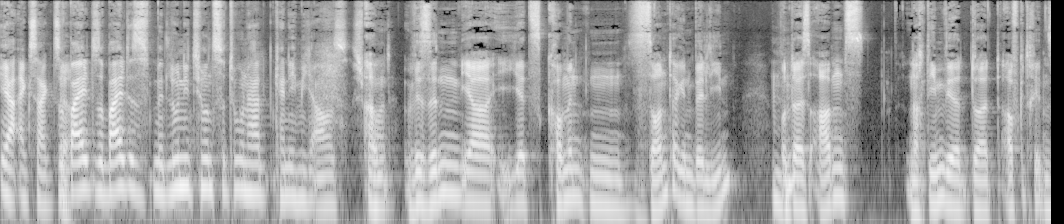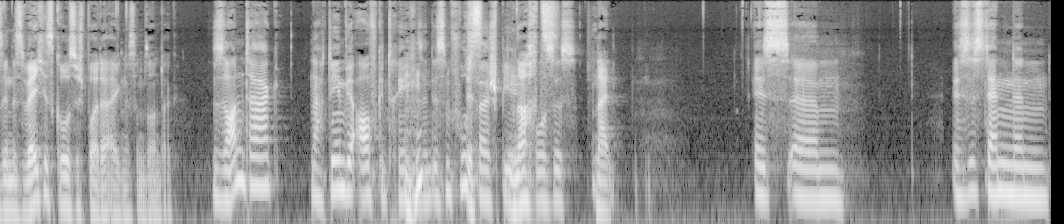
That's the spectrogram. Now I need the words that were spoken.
Ja, exakt. Sobald, sobald es mit Looney Tunes zu tun hat, kenne ich mich aus. Ähm, Sport. wir sind ja jetzt kommenden Sonntag in Berlin Mhm. und da ist abends, nachdem wir dort aufgetreten sind, ist welches große Sportereignis am Sonntag? Sonntag, nachdem wir aufgetreten sind, ist ein Fußballspiel. Mhm. Ist nachts, großes. Nein, ist, ähm, ist es denn ein,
